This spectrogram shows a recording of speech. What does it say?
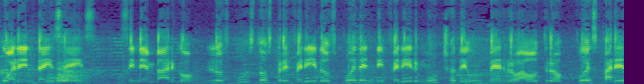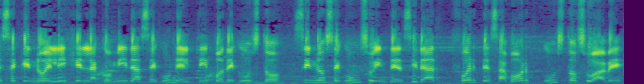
46. Sin embargo, los gustos preferidos pueden diferir mucho de un perro a otro, pues parece que no eligen la comida según el tipo de gusto, sino según su intensidad, fuerte sabor, gusto suave.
